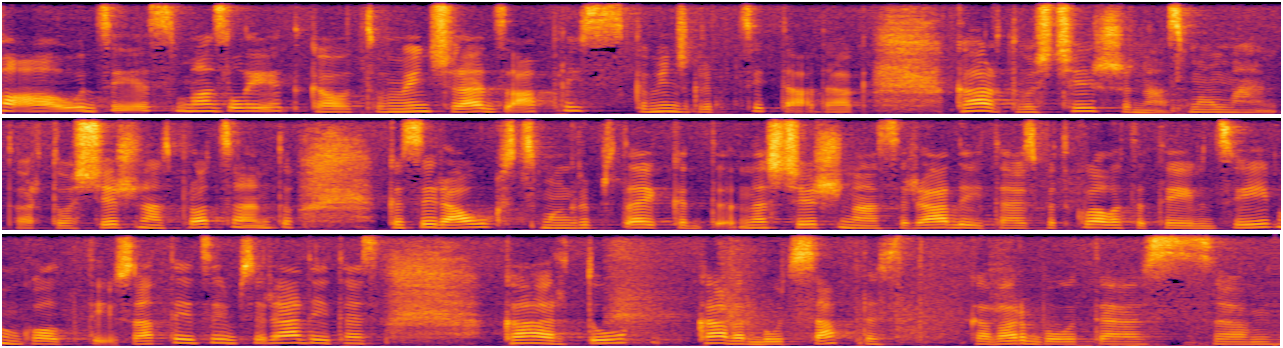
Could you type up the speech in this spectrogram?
paaudzies mazliet, kaut un viņš redz aprises, ka viņš grib citādāk. Kā ar to šķiršanās momentu, ar to šķiršanās procentu, kas ir augsts, man gribas teikt, ka ne šķiršanās ir rādītājs, bet kvalitatīva dzīve un kvalitatīvas attiecības ir rādītājs. Kā ar to, kā varbūt saprast, ka varbūt tās. Um,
